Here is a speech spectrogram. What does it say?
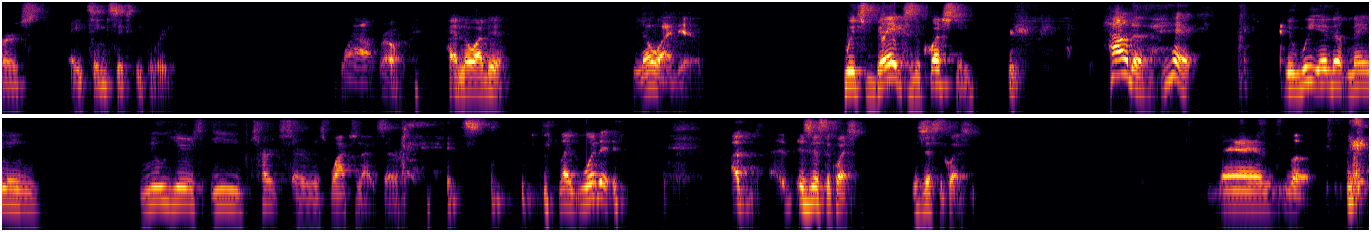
1st, 1863. Wow. Bro, had no idea. No idea. Which begs the question how the heck did we end up naming New Year's Eve church service watch night service? like, what is I, it's just a question. It's just a question. Man, look. you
